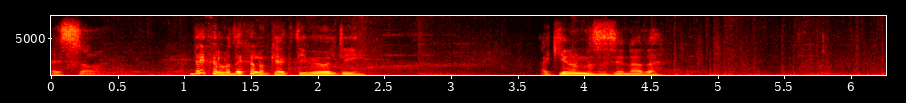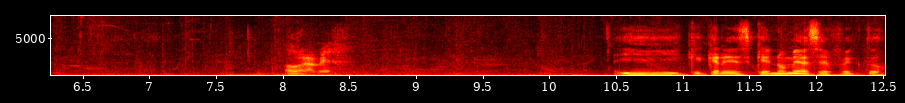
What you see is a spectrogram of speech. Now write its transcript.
Eso. Déjalo, déjalo que active ulti. Aquí no nos hace nada. Ahora, a ver. ¿Y qué crees? Que no me hace efecto.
